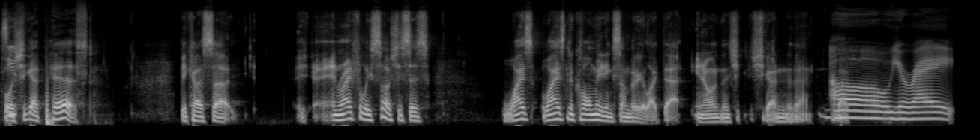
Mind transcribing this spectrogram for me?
So well, you- she got pissed because, uh, and rightfully so. She says, "Why is why is Nicole meeting somebody like that?" You know, and then she she got into that. Oh, you're right.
